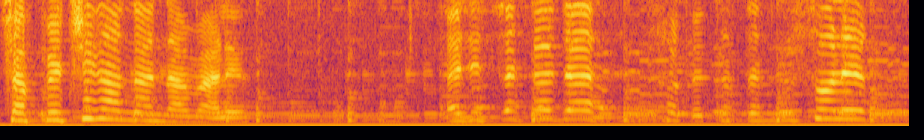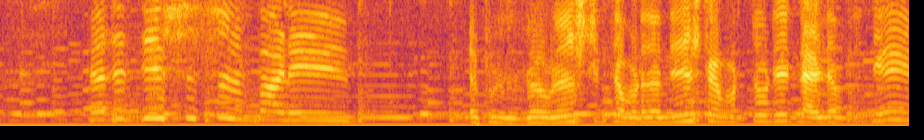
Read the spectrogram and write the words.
Çapıcına da ne varın. Hadi çakada. Çakada. Söyle. Hadi tesisine varın. E about the nearest opportunity of the day.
